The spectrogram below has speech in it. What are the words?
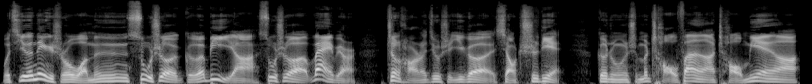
我记得那个时候，我们宿舍隔壁啊，宿舍外边正好呢就是一个小吃店，各种什么炒饭啊、炒面啊、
